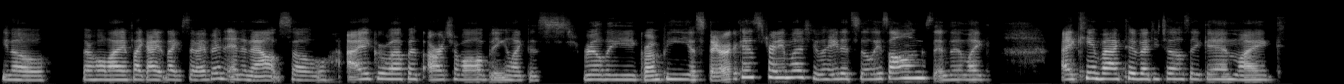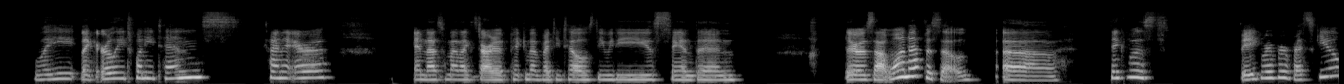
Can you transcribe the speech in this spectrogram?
you know, their whole life, like I like I said, I've been in and out. So I grew up with Archibald being like this really grumpy asparagus, pretty much, who hated silly songs. And then like I came back to VeggieTales again, like late, like early 2010s kind of era. And that's when I like started picking up VeggieTales DVDs. And then there was that one episode, uh, I think it was Big River Rescue,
